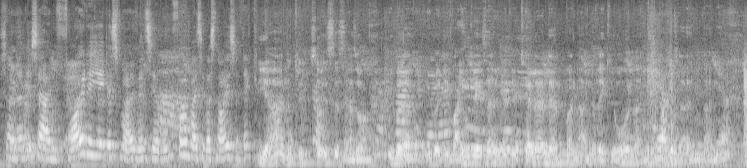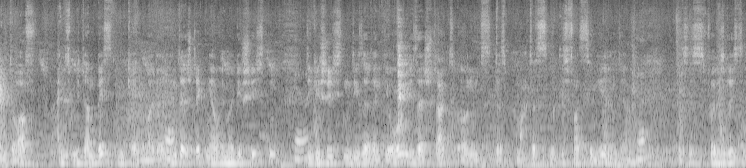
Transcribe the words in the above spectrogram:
sondern es ist eine Freude jedes Mal, wenn Sie herumfahren, weil Sie was Neues entdecken. Ja, natürlich, so ist es. Also über, über die Weingläser, über die Teller lernt man eine Region, eine Stadt, ein, ein, Ja. ein Dorf eigentlich mit am besten kennen, weil dahinter stecken ja auch immer Geschichten, Ja. die Geschichten dieser Region, dieser Stadt und das macht das wirklich faszinierend. Ja. Ja. Das ist völlig richtig.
